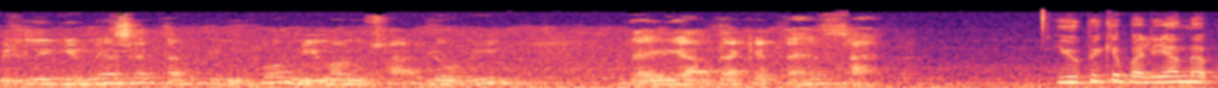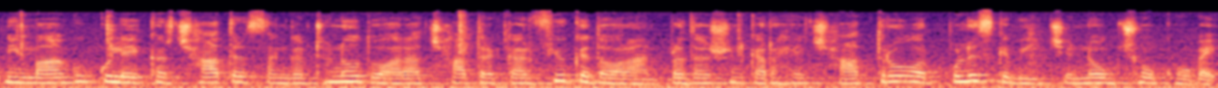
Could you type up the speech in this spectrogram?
बिजली गिरने से तब इनको नियमानुसार जो भी दैवीय आपदा के तहत सहायता यूपी के बलिया में अपनी मांगों को लेकर छात्र संगठनों द्वारा छात्र कर्फ्यू के दौरान प्रदर्शन कर रहे छात्रों और पुलिस के बीच नोकझोंक हो गई।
